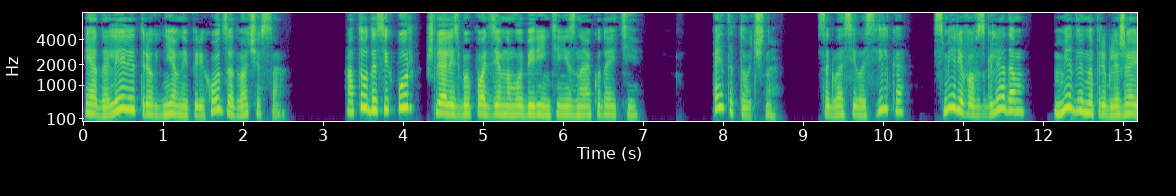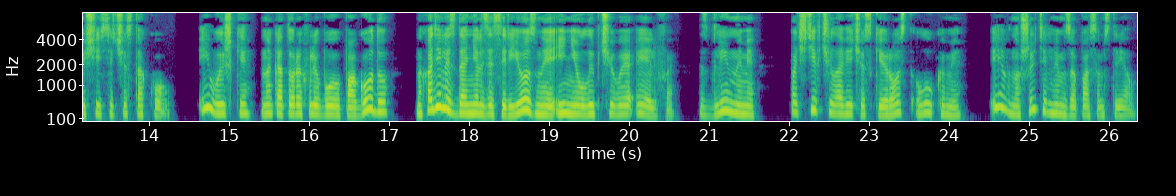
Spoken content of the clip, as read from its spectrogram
и одолели трехдневный переход за два часа. А то до сих пор шлялись бы в подземном лабиринте, не зная, куда идти. Это точно, согласилась Вилька, смерив взглядом медленно приближающийся частокол и вышки, на которых в любую погоду находились до нельзя серьезные и неулыбчивые эльфы с длинными, почти в человеческий рост, луками и внушительным запасом стрел.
